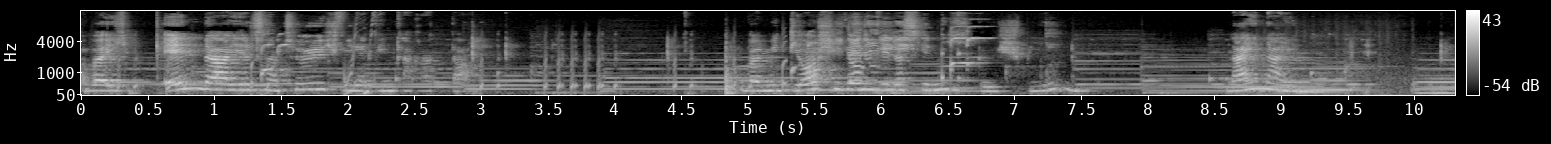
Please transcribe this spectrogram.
Aber ich ändere jetzt natürlich wieder den Charakter. Weil mit Yoshi werden wir das hier nicht durchspielen. Nein, nein.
